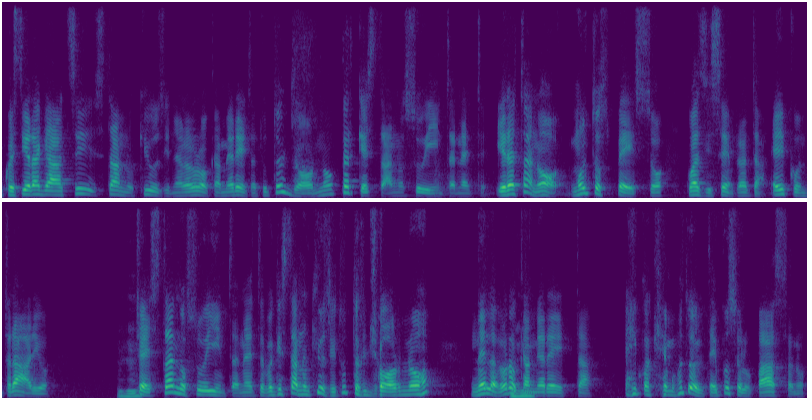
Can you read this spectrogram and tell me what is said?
questi ragazzi stanno chiusi nella loro cameretta tutto il giorno perché stanno su internet. In realtà no, molto spesso, quasi sempre in realtà, è il contrario. Mm -hmm. Cioè stanno su internet perché stanno chiusi tutto il giorno nella loro mm -hmm. cameretta e in qualche modo il tempo se lo passano.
